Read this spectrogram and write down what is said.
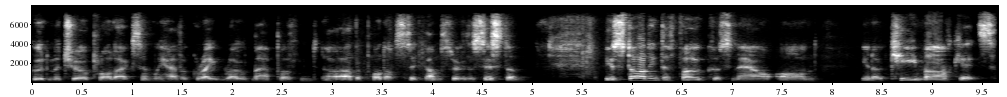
good mature products, and we have a great roadmap of uh, other products to come through the system. You're starting to focus now on, you know, key markets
